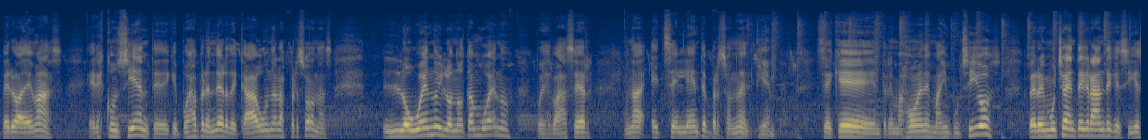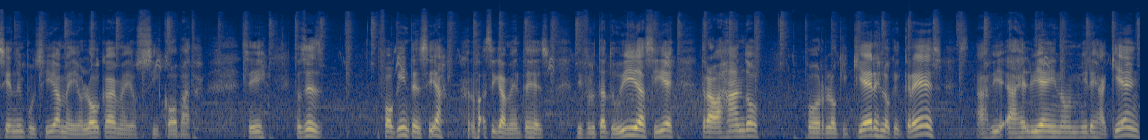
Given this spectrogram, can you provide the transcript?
pero además eres consciente de que puedes aprender de cada una de las personas, lo bueno y lo no tan bueno, pues vas a ser una excelente persona en el tiempo. Sé que entre más jóvenes, más impulsivos, pero hay mucha gente grande que sigue siendo impulsiva, medio loca, medio psicópata. ¿sí? Entonces, foca intensidad, básicamente es eso. Disfruta tu vida, sigue trabajando por lo que quieres, lo que crees, haz, haz el bien y no mires a quién,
